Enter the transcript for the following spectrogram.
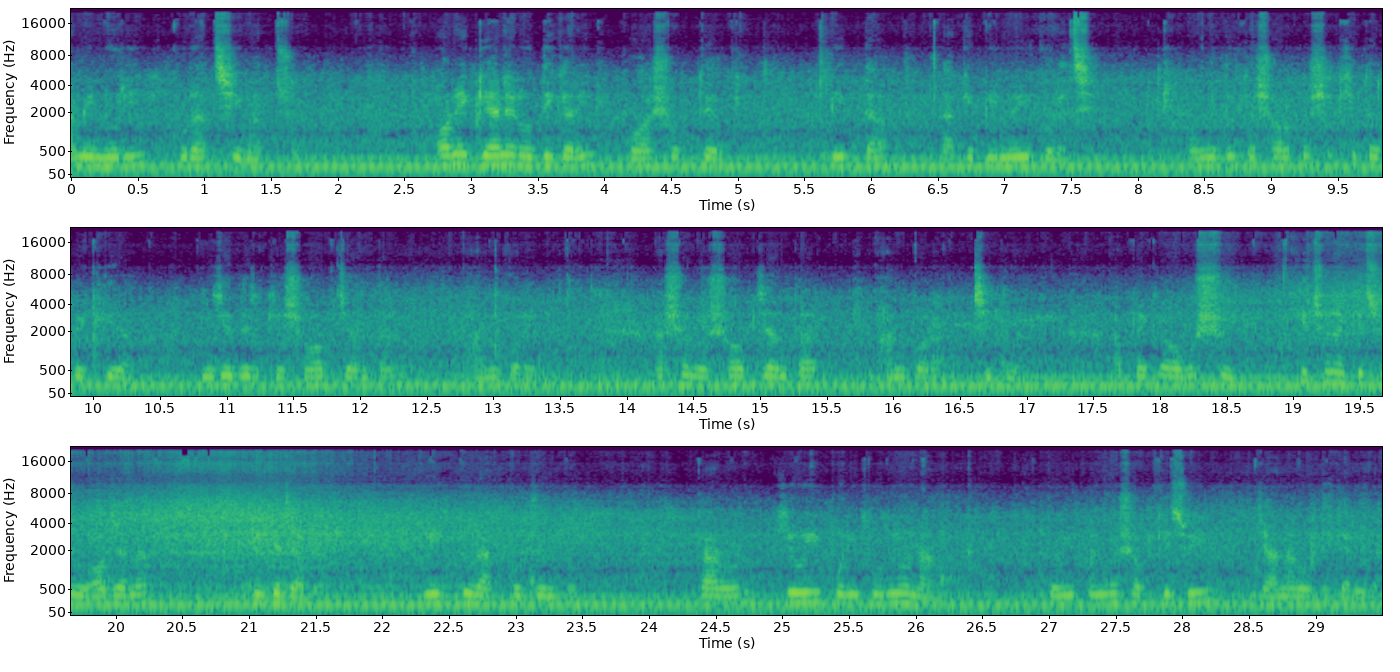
আমি নুরি কুড়াচ্ছি মাত্র। অনেক জ্ঞানের অধিকারী হওয়া সত্ত্বেও বিদ্যা তাকে বিনয়ী করেছে। অন্যদিকে স্বল্প শিক্ষিত ব্যক্তিরা নিজেদেরকে সব জানতার ভান করেন। আসলে সব জানতার ভান করা ঠিক না। আপনাকে অবশ্যই কিছু না কিছু অজানা থেকে যাবে মৃত্যুর আগ পর্যন্ত। কারণ কেউই পরিপূর্ণ না, পরিপূর্ণ সব কিছুই জানার অধিকারী না।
